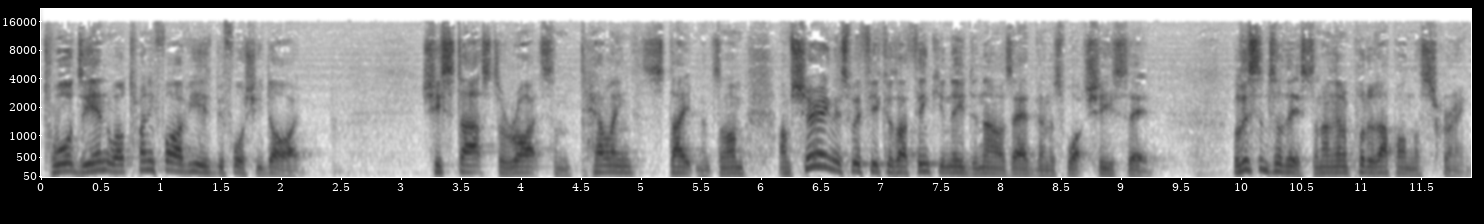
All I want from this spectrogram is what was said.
towards the end, well, 25 years before she died, she starts to write some telling statements. And I'm, I'm sharing this with you because I think you need to know as Adventists what she said. Listen to this, and I'm going to put it up on the screen.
